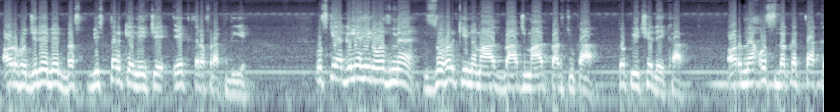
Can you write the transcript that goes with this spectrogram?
اور حجرے میں بستر کے نیچے ایک طرف رکھ دیے۔ اس کے اگلے ہی روز میں زہر کی نماز باجمات پڑھ چکا تو پیچھے دیکھا اور میں اس وقت تک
